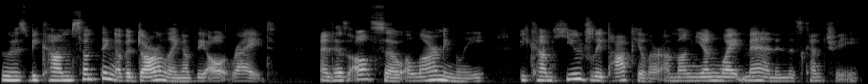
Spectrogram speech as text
who has become something of a darling of the alt right and has also, alarmingly, become hugely popular among young white men in this country.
